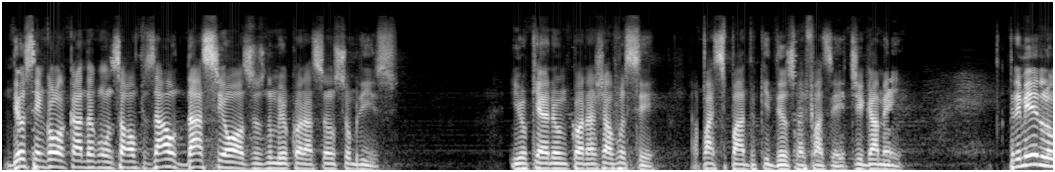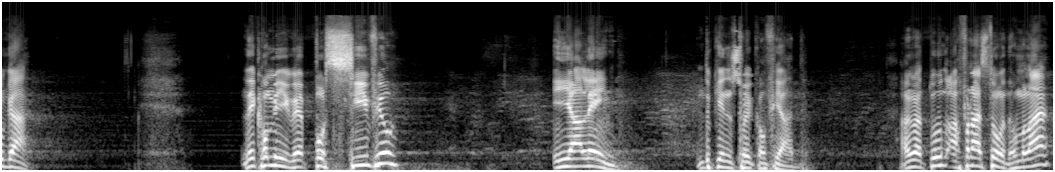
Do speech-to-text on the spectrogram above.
Deus tem colocado alguns alvos audaciosos no meu coração sobre isso. E eu quero encorajar você a participar do que Deus vai fazer. Diga amém. Primeiro lugar, lê comigo, é possível ir além do que nos foi confiado. Agora tudo, a frase toda, vamos lá?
